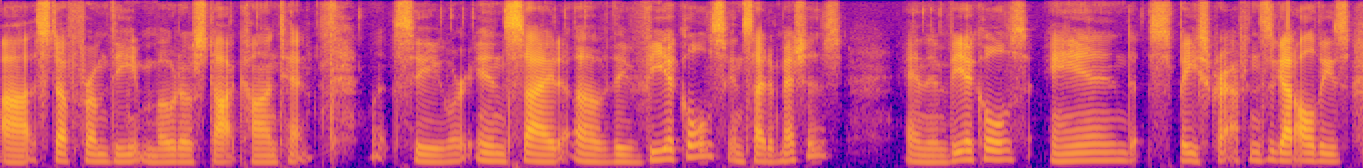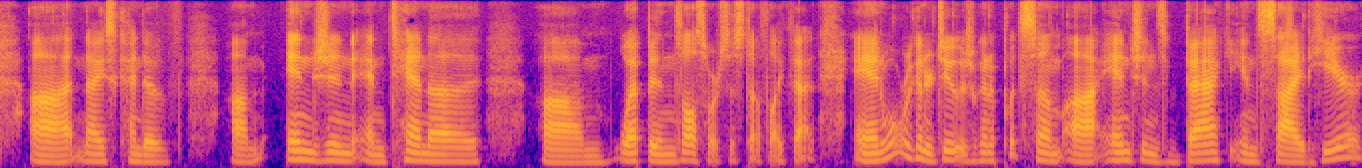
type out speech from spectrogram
uh, stuff from the Modo stock content. Let's see, we're inside of the vehicles, inside of meshes, and then vehicles and spacecraft. And this has got all these uh, nice kind of um, engine, antenna, um, weapons, all sorts of stuff like that. And what we're going to do is we're going to put some uh, engines back inside here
